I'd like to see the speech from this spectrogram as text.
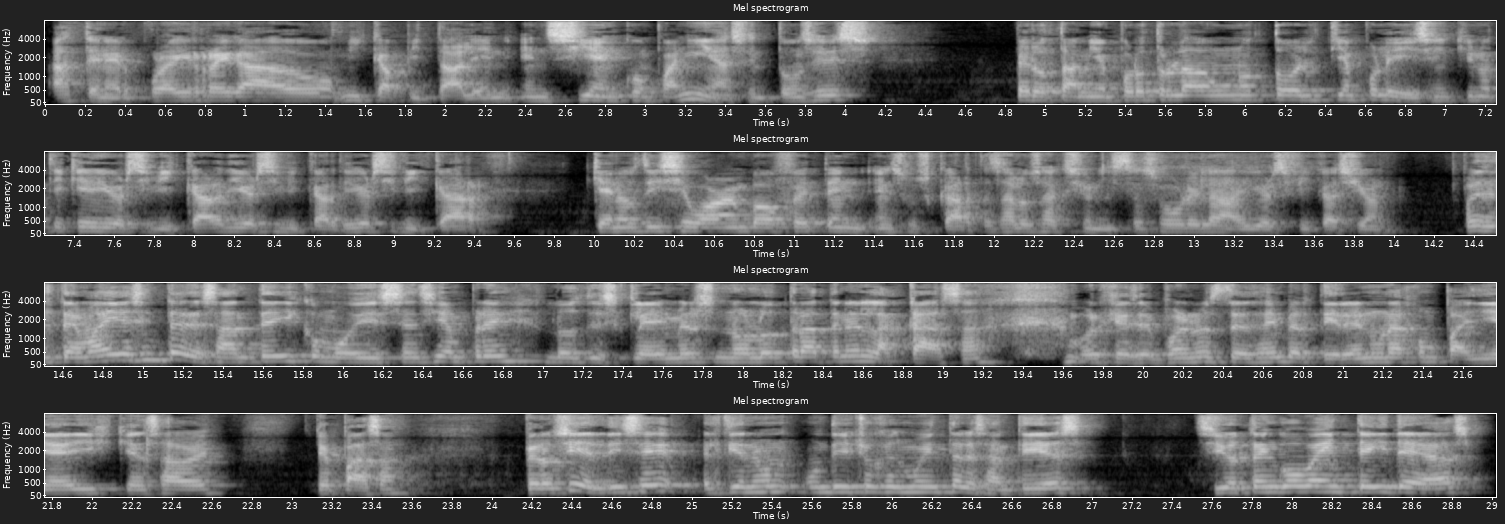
a tener por ahí regado mi capital en, en 100 compañías. Entonces, pero también por otro lado, uno todo el tiempo le dicen que uno tiene que diversificar, diversificar, diversificar. ¿Qué nos dice Warren Buffett en, en sus cartas a los accionistas sobre la diversificación? Pues el tema ahí es interesante y como dicen siempre los disclaimers, no lo traten en la casa porque se ponen ustedes a invertir en una compañía y quién sabe qué pasa. Pero sí, él dice, él tiene un, dicho que es muy interesante y es, si yo tengo 20 ideas,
